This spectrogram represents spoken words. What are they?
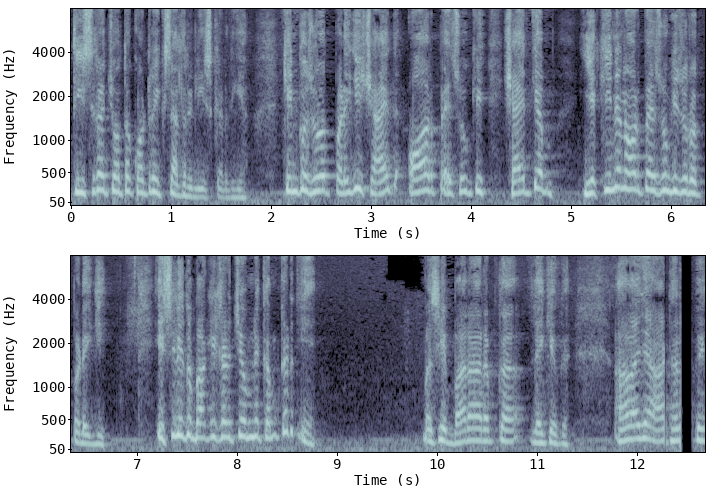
تیسرا، چوتھا کوارٹر ایک ساتھ ریلیز کر دیا۔ کہ ان کو ضرورت پڑے گی، شاید اور پیسوں کی، شاید کیا یقیناً اور پیسوں کی ضرورت پڑے گی۔ اس لیے تو باقی خرچے ہم نے کم کر دیے۔ بس یہ بارہ ارب کا لے کے گئے اب آ جائے آٹھ ارب پہ۔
